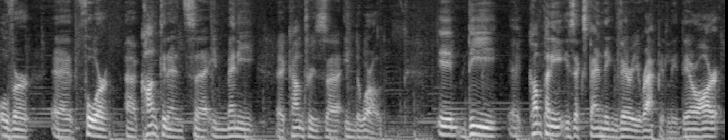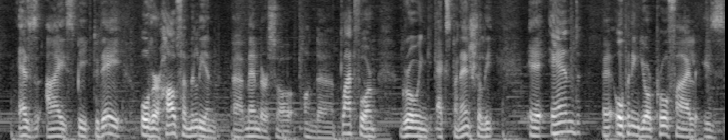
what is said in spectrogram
over uh, four uh, continents uh, in many uh, countries uh, in the world. The uh, company is expanding very rapidly. There are, as I speak today, over half a million members on the platform, growing exponentially. and opening your profile is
